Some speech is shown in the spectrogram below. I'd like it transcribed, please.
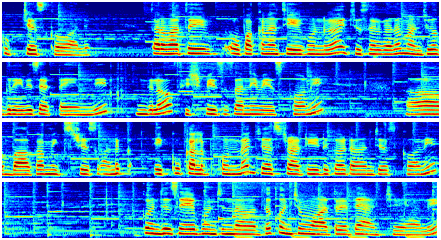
కుక్ చేసుకోవాలి. తర్వాత ఓ పక్కన చేయకుండా చూసారు కదా మంచిగా గ్రేవీ సెట్ అయ్యింది. ఇందులో ఫిష్ పీసెస్ అన్నీ వేసుకొని బాగా మిక్స్ చేసుకో అంటే ఎక్కువ కలపకుండా జస్ట్ అటు ఇటుగా టర్న్ చేసుకొని కొంచెం సేపు ఉంచిన తర్వాత కొంచెం వాటర్ అయితే యాడ్ చేయాలి.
